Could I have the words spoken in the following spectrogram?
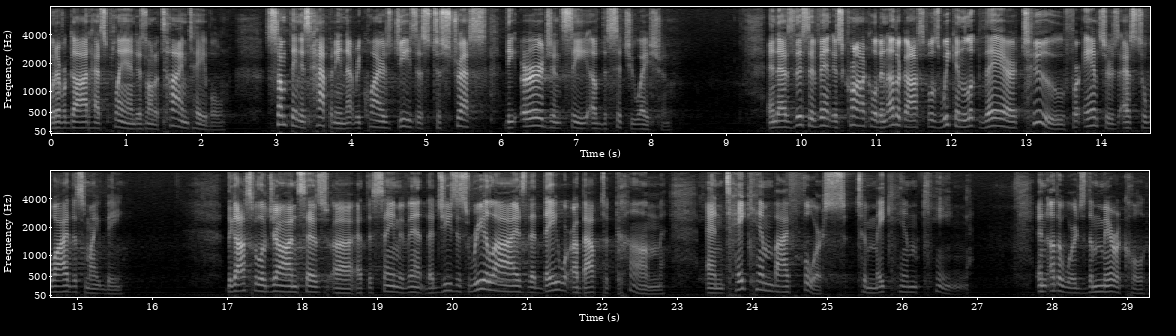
Whatever God has planned is on a timetable. Something is happening that requires Jesus to stress the urgency of the situation. And as this event is chronicled in other Gospels, we can look there too for answers as to why this might be. The Gospel of John says uh, at the same event that Jesus realized that they were about to come and take him by force to make him king. In other words, the miracle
